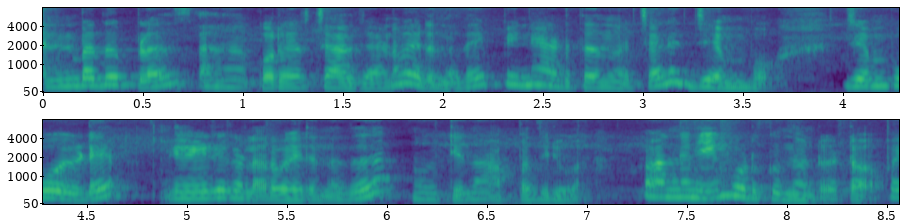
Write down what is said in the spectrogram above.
അൻപത് പ്ലസ് കൊറിയർ ചാർജാണ് വരുന്നത്. പിന്നെ അടുത്തതെന്ന് വെച്ചാൽ ജംബോ. ജംബോയുടെ ഏഴ് കളർ വരുന്നത് നൂറ്റി നാൽപ്പത് രൂപ. അപ്പോൾ അങ്ങനെയും കൊടുക്കുന്നുണ്ട് കേട്ടോ. അപ്പോൾ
